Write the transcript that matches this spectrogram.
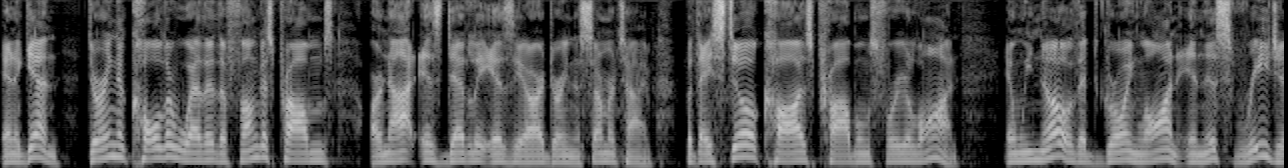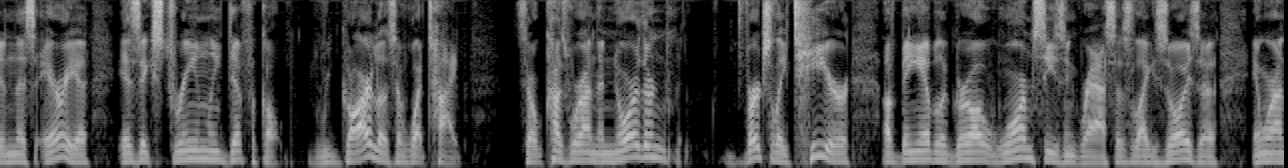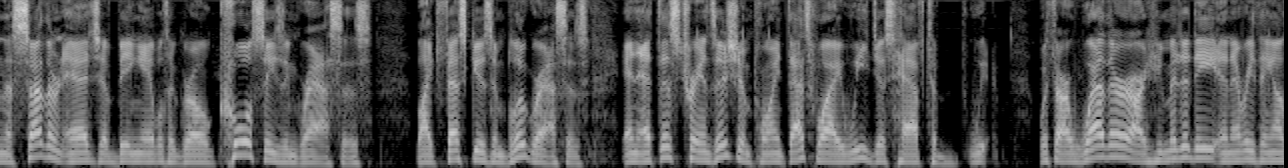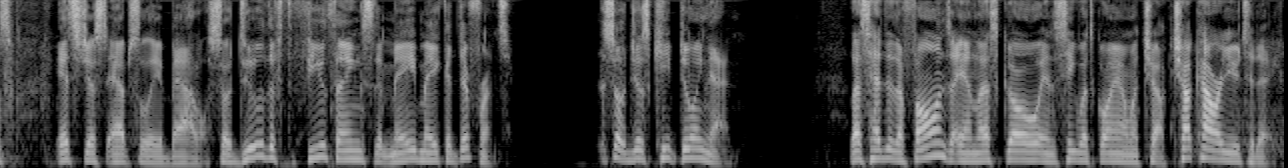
And again, during the colder weather, the fungus problems are not as deadly as they are during the summertime, but they still cause problems for your lawn. And we know that growing lawn in this region, this area, is extremely difficult regardless of what type. So, because we're on the northern virtually tier of being able to grow warm season grasses like zoysia, and we're on the southern edge of being able to grow cool season grasses like fescues and bluegrasses. And at this transition point, that's why we just have to, we, with our weather, our humidity, and everything else, it's just absolutely a battle. So do the few things that may make a difference. So just keep doing that. Let's head to the phones and let's go and see what's going on with Chuck. Chuck, how are you today?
